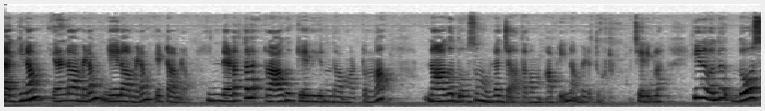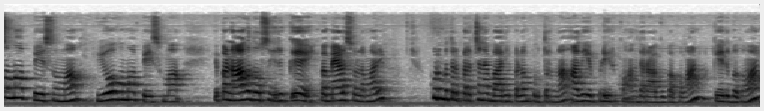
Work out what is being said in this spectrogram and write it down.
லக்னம் இரண்டாம் இடம் ஏழாம் இடம் எட்டாம் இடம். இந்த இடத்துல ராகு கேது இருந்தால் மட்டும்தான் நாகதோஷம் உள்ள ஜாதகம் அப்படின்னு நம்ம எடுத்துக்கணும் சரிங்களா? இது வந்து தோஷமாக பேசுமா யோகமாக பேசுமா? இப்போ நாகதோஷம் இருக்குது இப்போ மேலே சொல்ல மாதிரி குடும்பத்தில் பிரச்சனை பாதிப்பெல்லாம் கொடுத்துருந்தா அது எப்படி இருக்கும்? அந்த ராகு பகவான் கேது பகவான்.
